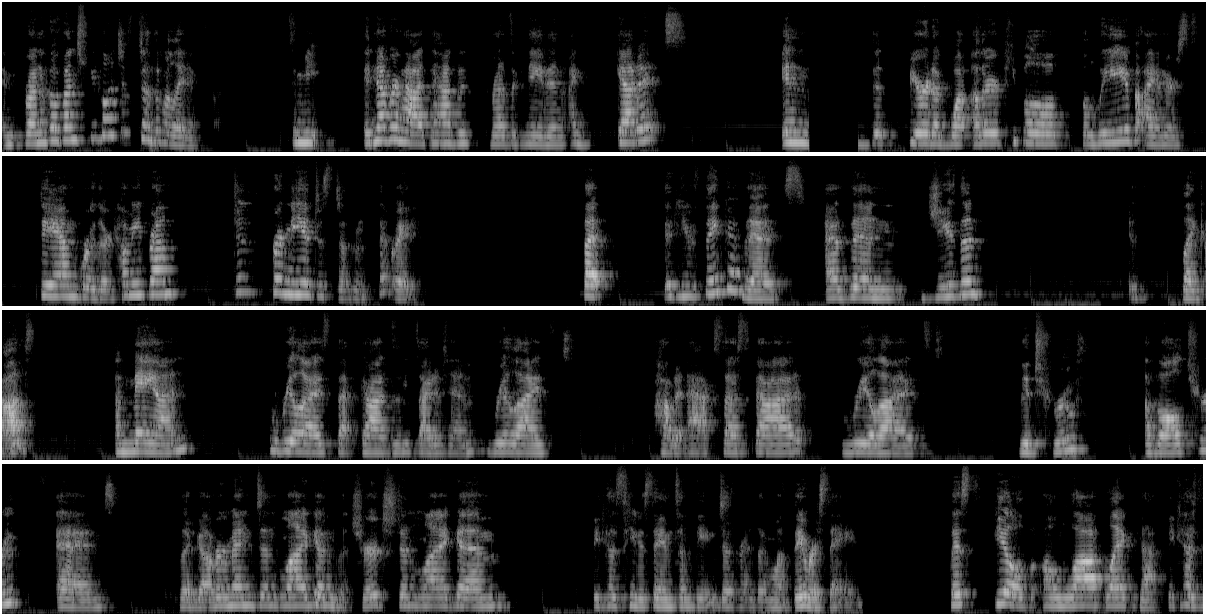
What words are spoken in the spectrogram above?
in front of a bunch of people, it just doesn't relate to, me. It never has. It hasn't resonated. I get it in the spirit of what other people believe. I understand where they're coming from. Just for me, it just doesn't sit right. But if you think of it as in Jesus like us, a man who realized that God's inside of him, realized how to access God, realized the truth of all truth and the government didn't like him, the church didn't like him because he was saying something different than what they were saying. This feels a lot like that because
